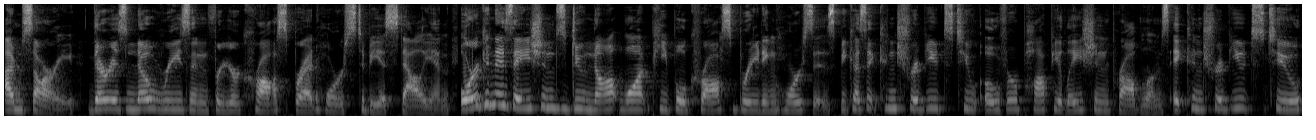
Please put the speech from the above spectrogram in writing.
I'm sorry. There is no reason for your crossbred horse to be a stallion. Organizations do not want people crossbreeding horses because it contributes to overpopulation problems. It contributes to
